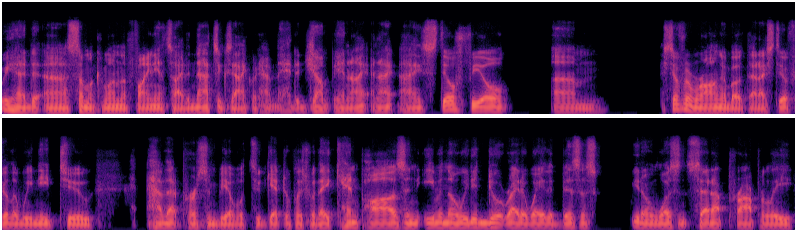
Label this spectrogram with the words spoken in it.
we had uh, someone come on the finance side, and that's exactly what happened. They had to jump in. I and I, I still feel um, I still feel wrong about that. I still feel that we need to have that person be able to get to a place where they can pause. And even though we didn't do it right away, the business, you know, wasn't set up properly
